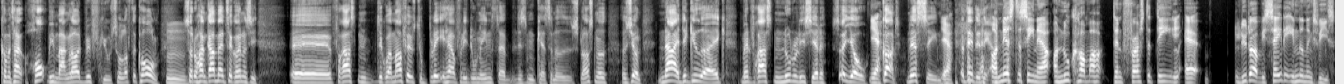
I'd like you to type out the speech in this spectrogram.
kommer til at tænke, hov, vi mangler et refusal of the call. Mm. Så du har en gammel mand til at gå hen og sige, Øh, forresten, det kunne være meget fedt, hvis du blev her, fordi du er den eneste, der ligesom kaster noget slås noget. Og så siger hun, nej, det gider jeg ikke. Men forresten, nu du lige siger det, så jo, Ja. godt, næste scene. Ja. Og det er det der. Og næste scene er, og nu kommer den første del af... Lytter, vi sagde det indledningsvis.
